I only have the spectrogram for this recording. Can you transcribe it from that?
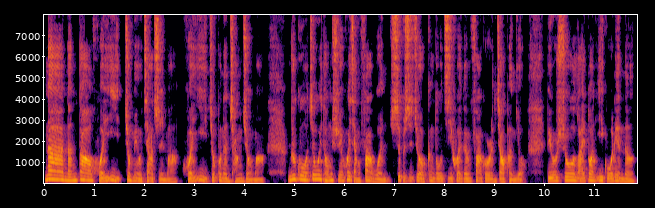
那难道回忆就没有价值吗？回忆就不能长久吗？如果这位同学会讲法文，是不是就有更多机会跟法国人交朋友？比如说来段异国恋呢？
